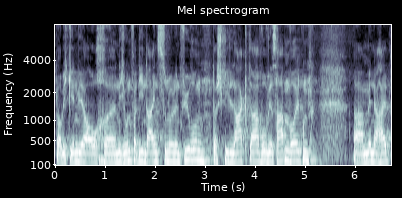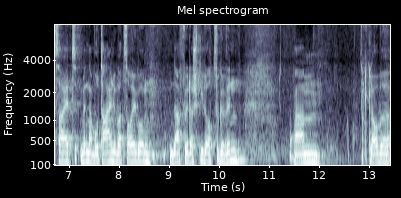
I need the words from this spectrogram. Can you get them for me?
glaube ich, gehen wir auch äh, nicht unverdient 1 zu 0 in Führung. Das Spiel lag da, wo wir es haben wollten ähm, in der Halbzeit mit einer brutalen Überzeugung dafür das Spiel auch zu gewinnen. Ähm, ich glaube,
